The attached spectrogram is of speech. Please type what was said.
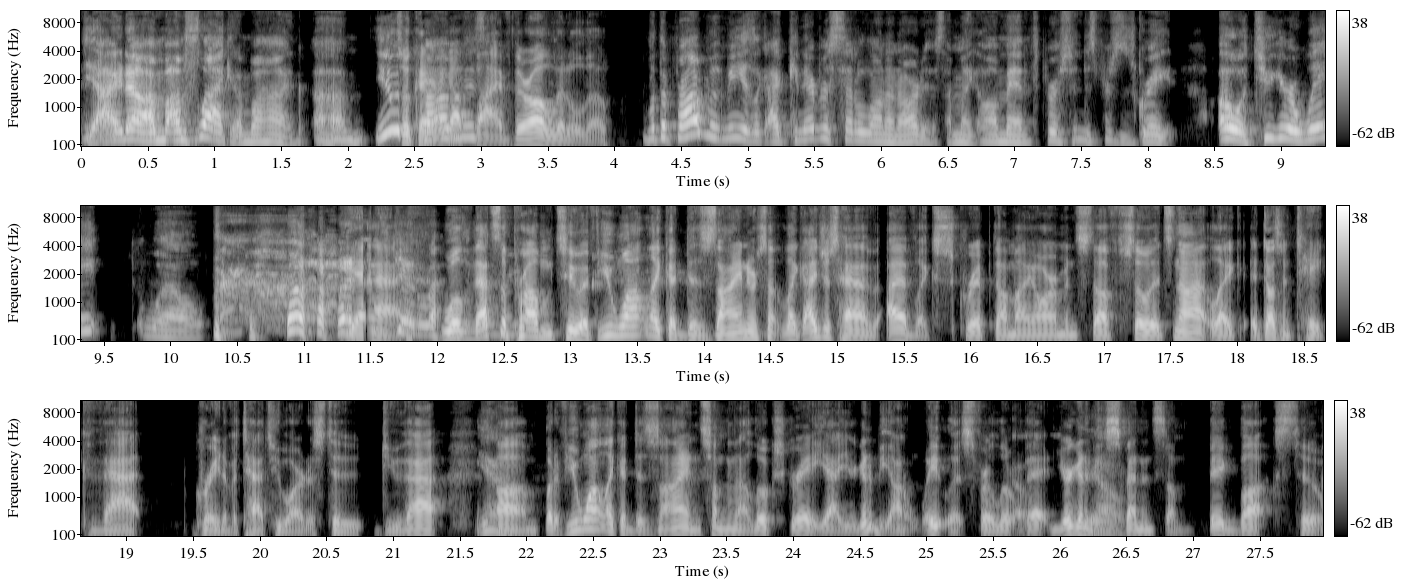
yeah i know. I'm, I'm slacking. I'm behind. Um you know it's okay. I got is? five. They're all little though. But the problem with me is like I can never settle on an artist. I'm like, oh man, this person, this person's great. Oh, a two year wait. Well, Yeah. Well, that's the problem too. If you want like a design or something, like I just have, I have like script on my arm and stuff, so it's not like it doesn't take that great of a tattoo artist to do that. Yeah, Um, but if you want like a design, something that looks great, yeah, you're gonna be on a wait list for a little Yo, bit. And you're gonna be spending some big bucks too.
